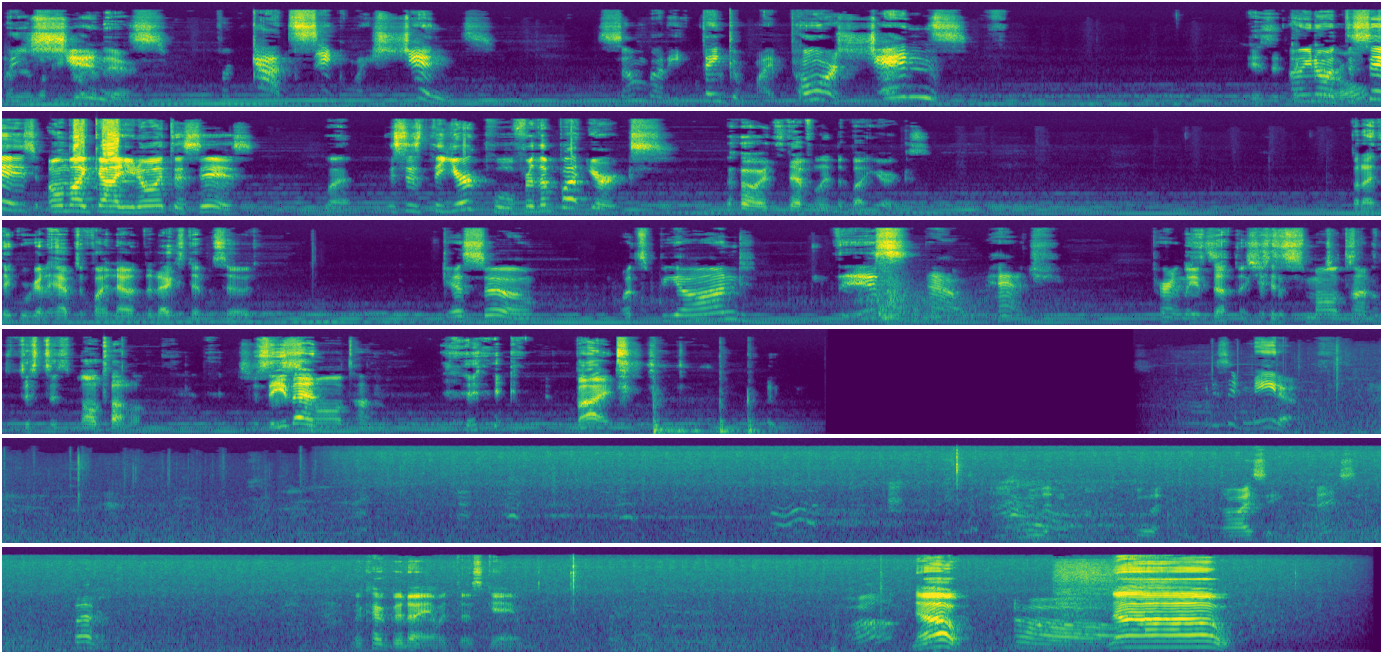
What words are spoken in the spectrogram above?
My they're looking over there. shins. For God's sake, my shins! Somebody think of my poor shins! Is it oh, the Oh, you know what this is? Oh my god, you know what this is? What? This is the Yeerk pool for the butt Yeerks. Oh, it's definitely the butt Yeerks. But I think we're gonna have to find out in the next episode. Guess so. What's beyond this? Ow, hatch. Apparently it's, nothing. it's just a small tunnel. Just a small tunnel. Just See you then. small tunnel. Bye. What is it made of? Oh, I see. I see. Clever. Look how good I am at this game. No! Oh. No!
